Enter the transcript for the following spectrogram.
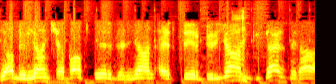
Ya büryan kebaptır, büryan ettir, büryan güzeldir ha.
